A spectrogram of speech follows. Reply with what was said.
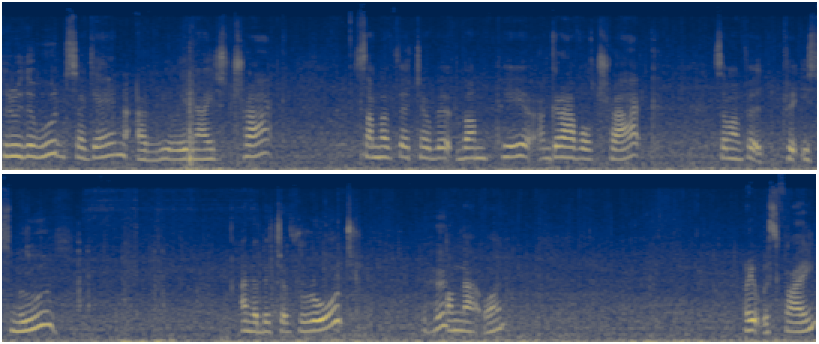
Through the woods again, a really nice track. Some of it a bit bumpy, a gravel track. Some of it pretty smooth. And a bit of road Uh-huh. on that one. It was fine.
